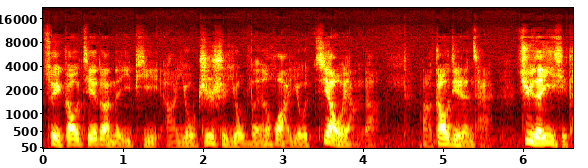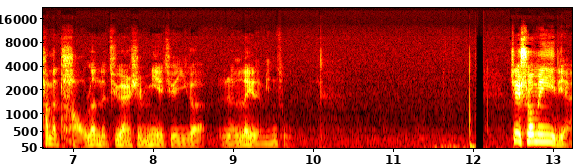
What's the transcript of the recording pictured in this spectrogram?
最高阶段的一批啊，有知识、有文化、有教养的啊高级人才聚在一起，他们讨论的居然是灭绝一个人类的民族。这说明一点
